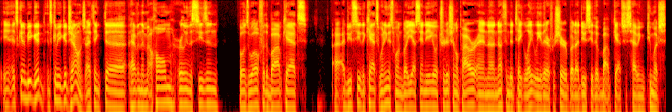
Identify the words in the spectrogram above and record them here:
it's going to be good. It's going to be a good challenge. I think the, having them at home early in the season bodes well for the Bobcats. I, I do see the Cats winning this one, but yeah, San Diego traditional power and uh, nothing to take lately there for sure. But I do see the Bobcats just having too much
